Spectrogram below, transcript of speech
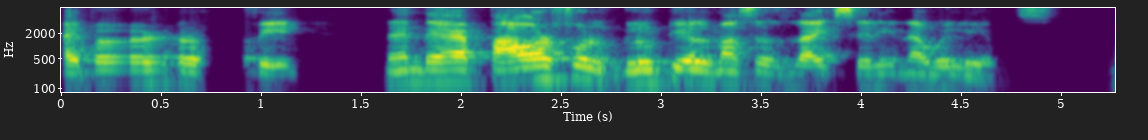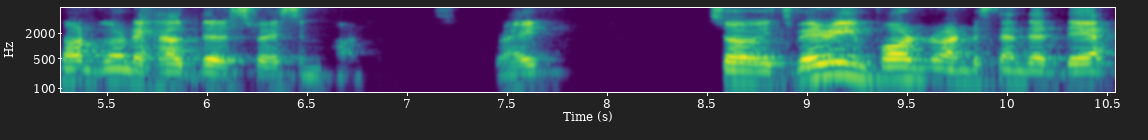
hypertrophy. Then they have powerful gluteal muscles like Serena Williams. Not going to help their stress incontinence, right? So it's very important to understand that they are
